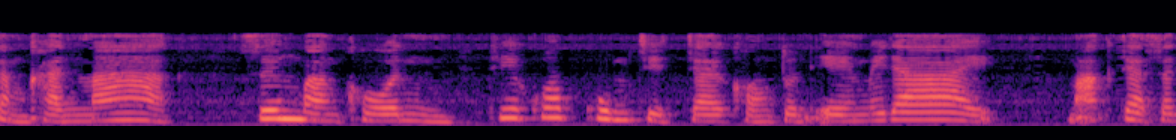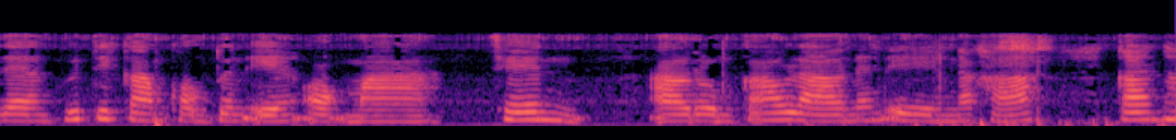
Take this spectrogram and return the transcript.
สำคัญมาก ซึ่งบางคนที่ควบคุมจิตใจของตนเองไม่ได้ มักจะแสดงพฤติกรรมของตนเองออกมา เช่น อารมณ์ก้าวร้าวนั่นเองนะคะ การท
